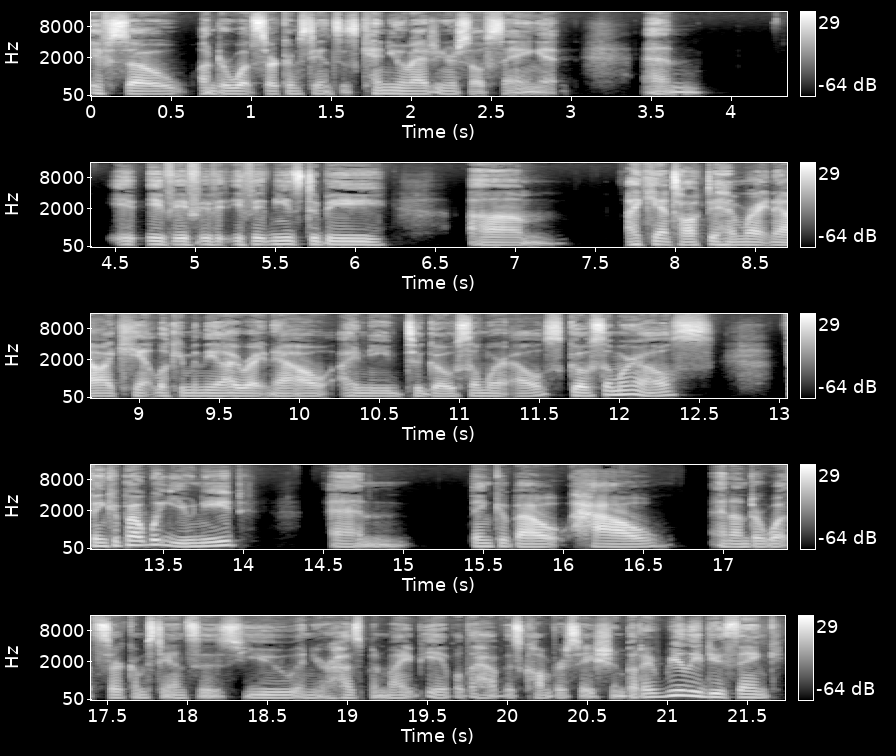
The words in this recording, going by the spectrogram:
if so, under what circumstances can you imagine yourself saying it? And if if if, if it needs to be, um, I can't talk to him right now. I can't look him in the eye right now. I need to go somewhere else. Go somewhere else. Think about what you need, and think about how and under what circumstances you and your husband might be able to have this conversation. But I really do think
